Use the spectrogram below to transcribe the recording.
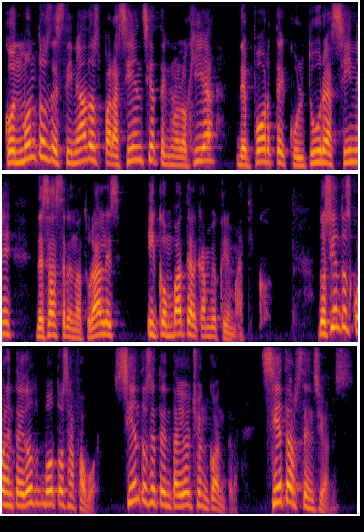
con montos destinados para ciencia, tecnología, deporte, cultura, cine, desastres naturales y combate al cambio climático. 242 votos a favor, 178 en contra, 7 abstenciones.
